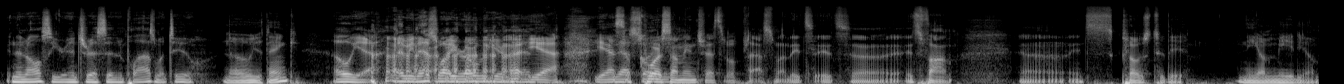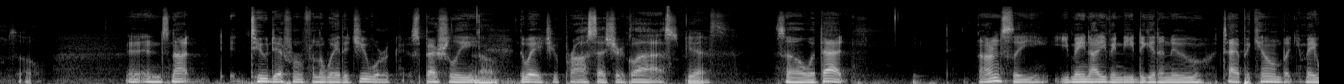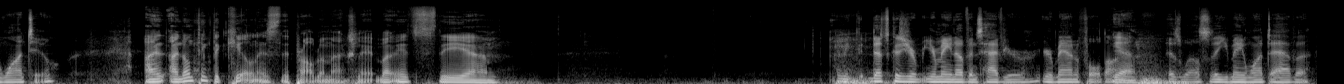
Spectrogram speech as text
And then also you're interested in plasma too. No, you think? Oh yeah. I mean that's why you're over here, man. yeah. Yes, of course I'm interested in plasma. It's it's uh, it's fun. Uh, it's close to the neon medium, so And, and it's not too different from the way that you work, especially no. the way that you process your glass. Yes. So with that, honestly, you may not even need to get a new type of kiln, but you may want to. I I don't think the kiln is the problem actually, but it's the um, I mean, that's because your your main ovens have your your manifold on yeah as well, so that you may want to have a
